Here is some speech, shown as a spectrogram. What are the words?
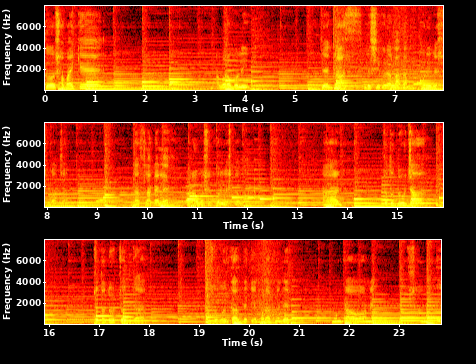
তো সবাইকে আবারও বলি যে গাছ বেশি করে লাগান, পরিবেশ বাঁচান। গাছ লাগাইলে আপনারা অবশ্যই পরিবেশটা বাঁচান। আর যত দূর যা যত দূর চোখ যায়, সবুজ গাছ দেখলে পরে আপনাদের মনটাও অনেক শান্তি,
